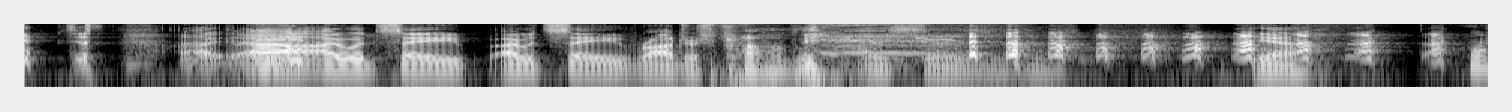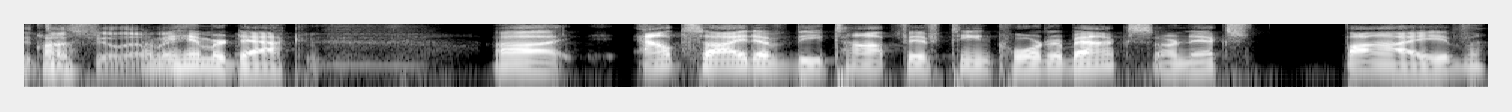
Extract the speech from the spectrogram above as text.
just I, uh, I would say I would say Rodgers probably. is- is- is- yeah, Okay. does feel that I way. mean, him or Dak. Uh, outside of the top 15 quarterbacks, our next five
